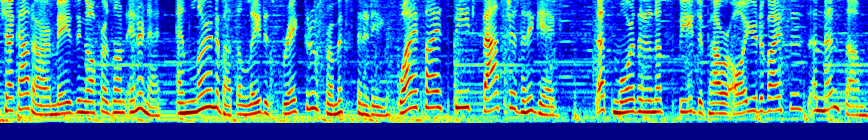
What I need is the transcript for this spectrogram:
Check out our amazing offers on internet and learn about the latest breakthrough from Xfinity Wi Fi speed faster than a gig. That's more than enough speed to power all your devices and then some.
